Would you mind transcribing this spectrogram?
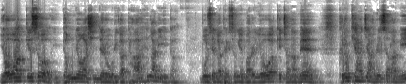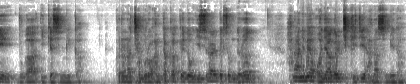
여호와께서 명령하신 대로 우리가 다 행하리이다. 모세가 백성의 말을 여호와께 전함에 그렇게 하지 않을 사람이 누가 있겠습니까? 그러나 참으로 안타깝게도 이스라엘 백성들은 하나님의 언약을 지키지 않았습니다.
